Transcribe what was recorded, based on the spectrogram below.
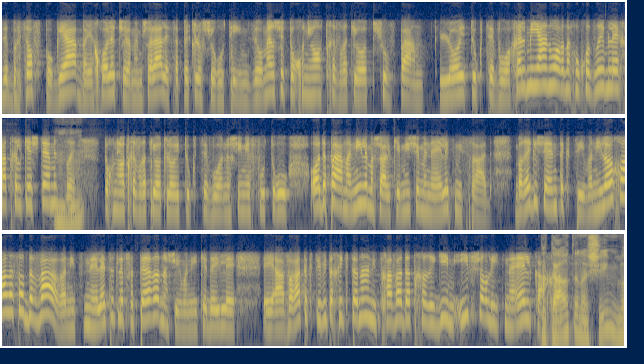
זה בסוף פוגע ביכולת של הממשלה לספק לו שירותים. זה אומר שתוכניות חברתיות, שוב פעם, לא יתוקצבו. החל מינואר אנחנו חוזרים ל-1 חלקי 12. Mm-hmm. תוכניות חברתיות לא יתוקצבו, אנשים יפוטרו. עוד פעם, אני למשל, כמי שמנהלת משרד, ברגע שאין תקציב, אני לא יכולה לעשות דבר. אני נאלצת לפטר אנשים. אני, כדי להעברה אה, תקציבית הכי קטנה, אני צריכה ועדת חריגים. אי אפשר להתנהל ככה. פיטרת אנשים? לא,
